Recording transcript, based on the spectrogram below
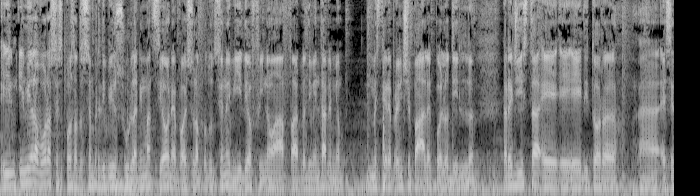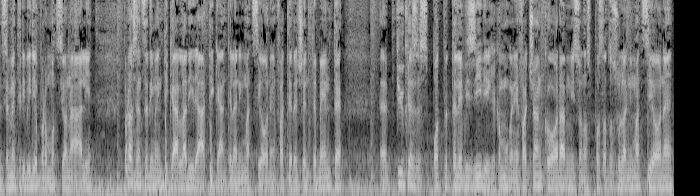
Il, il, mio lavoro si è spostato sempre di più sull'animazione, poi sulla produzione video, fino a farlo diventare il mio mestiere principale, quello del regista e, e editor eh, essenzialmente di video promozionali, però senza dimenticare la didattica e anche l'animazione. Infatti, recentemente, eh, più che spot televisivi, che comunque ne faccio ancora, mi sono spostato sull'animazione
